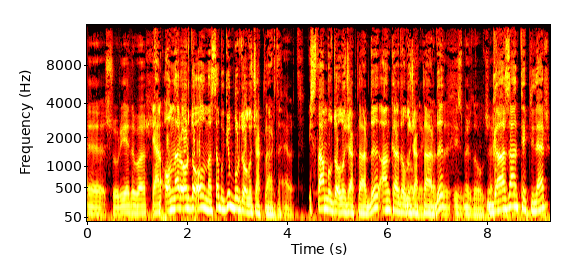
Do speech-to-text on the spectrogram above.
e, Suriyeli var. Yani onlar orada olmasa bugün burada olacaklardı. Evet. İstanbul'da olacaklardı, Ankara'da olacaklardı. olacaklardı İzmir'de olacaklardı. Gaziantep'liler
